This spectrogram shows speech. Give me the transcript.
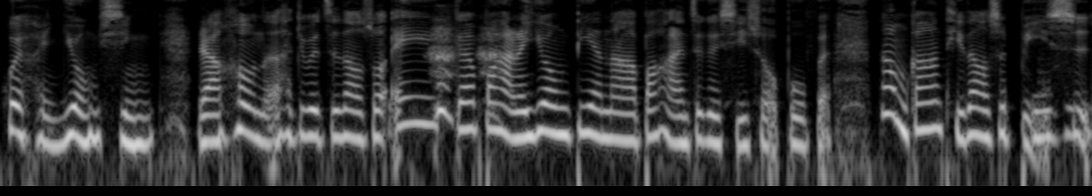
会很用心，然后呢，他就会知道说，哎，刚包含了用电啊，包含这个洗手部分。那我们刚刚提到是笔试。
